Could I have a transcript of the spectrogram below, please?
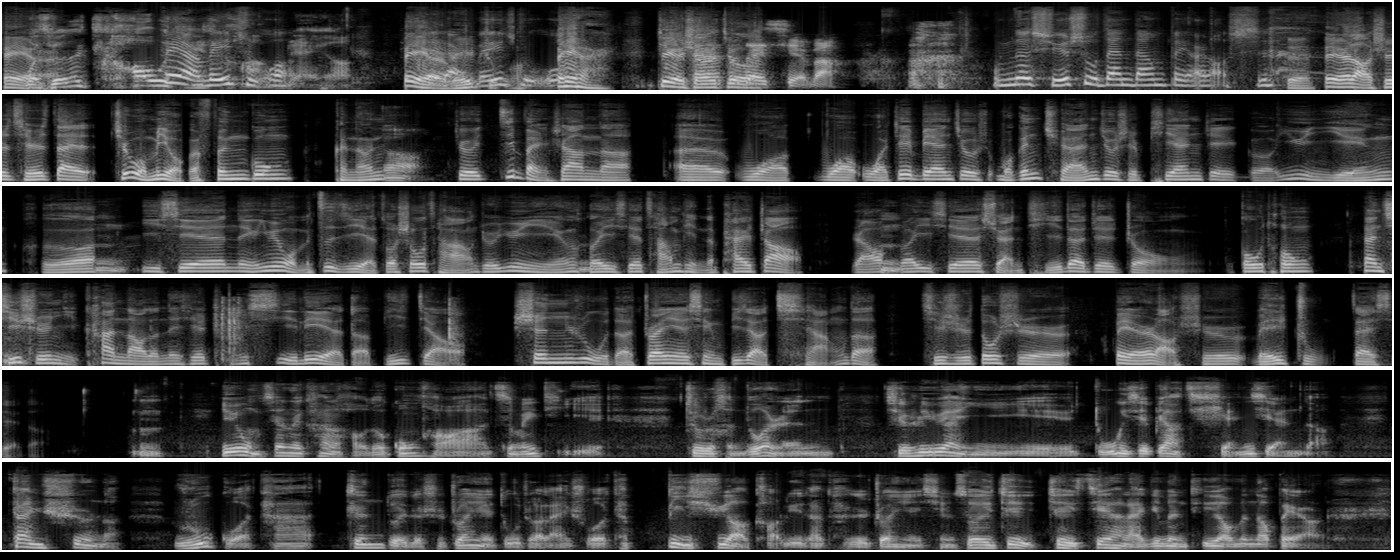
贝尔，我觉得超贝尔为主，这个贝尔为主，贝尔这个时候就在写吧。我们的学术担当贝尔老师，对贝尔老师，其实，在其实我们有个分工，可能就基本上呢，呃，我我我这边就是我跟全就是偏这个运营和一些那个，因为我们自己也做收藏，就是运营和一些藏品的拍照，然后和一些选题的这种沟通。但其实你看到的那些成系列的、比较深入的、专业性比较强的，其实都是。贝尔老师为主在写的，嗯，因为我们现在看了好多公号啊，自媒体，就是很多人其实愿意读一些比较浅显的，但是呢，如果他针对的是专业读者来说，他必须要考虑到他的专业性，所以这这接下来这问题要问到贝尔，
